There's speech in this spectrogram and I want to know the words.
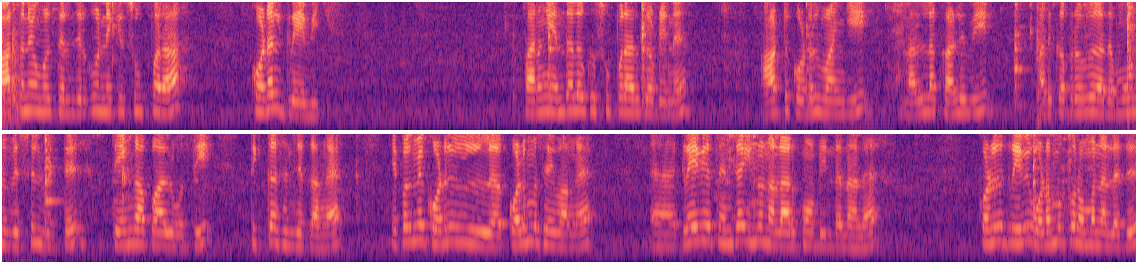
பார்த்தோன்னே உங்களுக்கு தெரிஞ்சிருக்கும். இன்றைக்கி சூப்பராக குடல் கிரேவி பாருங்கள் எந்த அளவுக்கு சூப்பராக இருக்குது அப்படின்னு. ஆட்டு குடல் வாங்கி நல்லா கழுவி அதுக்கப்புறவு அதை மூணு விசில் விட்டு தேங்காய் பால் ஊற்றி திக்காக செஞ்சுருக்காங்க. எப்போதுமே குடல் குழம்பு செய்வாங்க. கிரேவியை செஞ்சால் இன்னும் நல்லாயிருக்கும் அப்படின்றனால குடல் கிரேவி உடம்புக்கும் ரொம்ப நல்லது.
